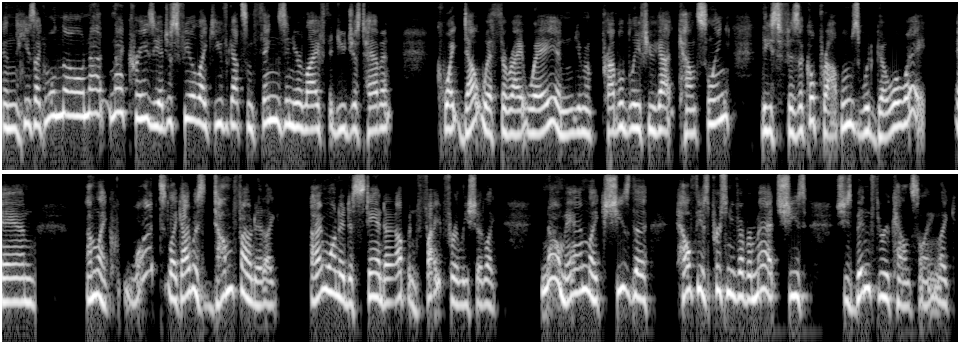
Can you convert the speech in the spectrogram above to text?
And he's like, "Well, no, not not crazy. I just feel like you've got some things in your life that you just haven't quite dealt with the right way, and you know, probably if you got counseling, these physical problems would go away." And I'm like, what? Like I was dumbfounded. Like I wanted to stand up and fight for Alicia. Like, no, man, like she's the healthiest person you've ever met. She's she's been through counseling. Like,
